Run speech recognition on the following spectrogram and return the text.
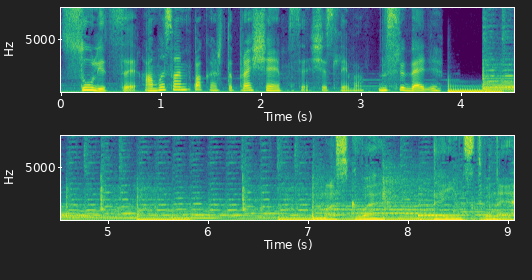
с улицы. А мы с вами пока что прощаемся. Счастливо. До свидания. Москва таинственная.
